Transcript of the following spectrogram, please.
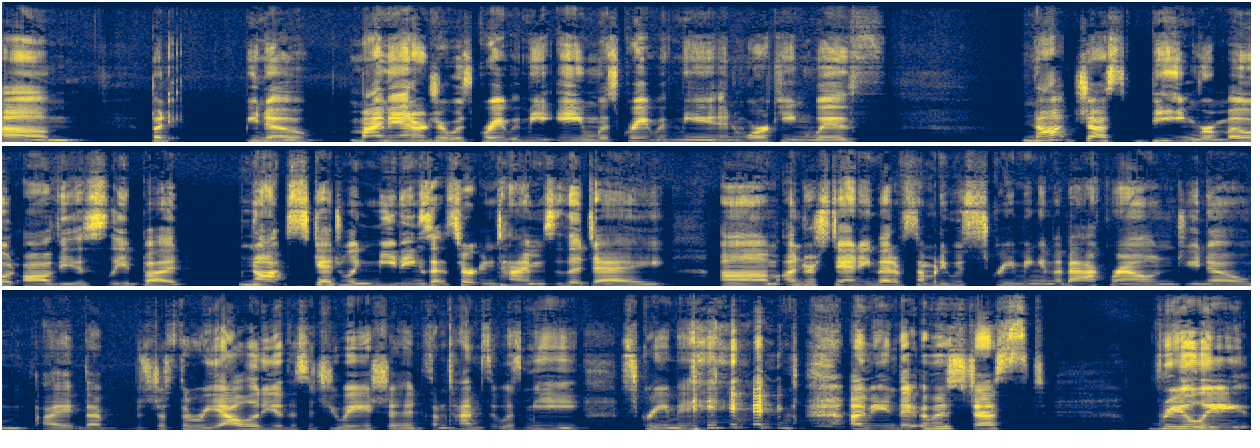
Um, but, you know, my manager was great with me, AIM was great with me, in working with not just being remote, obviously, but not scheduling meetings at certain times of the day. Um, understanding that if somebody was screaming in the background, you know, I that was just the reality of the situation. Sometimes it was me screaming. I mean, it was just really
